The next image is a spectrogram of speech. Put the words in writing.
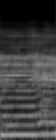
Amém.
